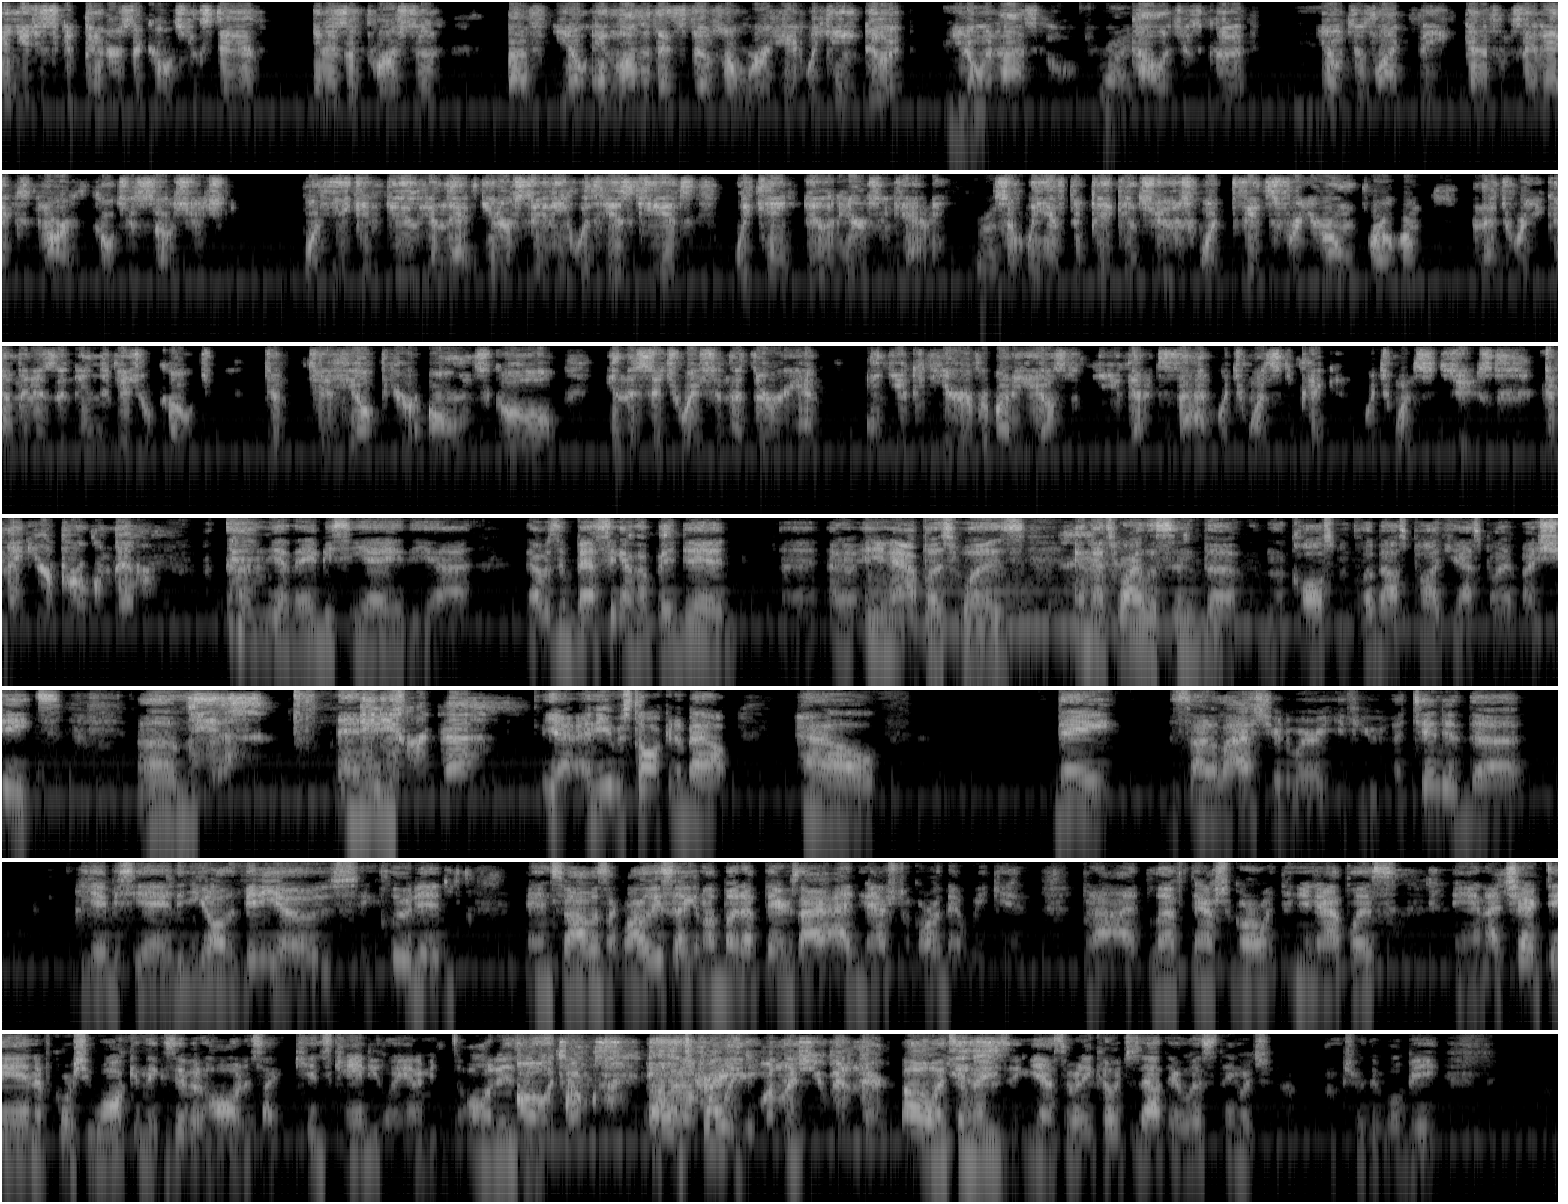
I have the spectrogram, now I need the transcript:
and you just get better as a coaching staff and as a person. By, you know, and a lot of that stuff's over our head. We can't do it. You know, in high school, right college is good. You know, just like the guy from St. X in our coaches association. What he can do in that inner city with his kids, we can't do at Harrison County. right So we have to pick and choose what fits for your own program, and that's where you come in as an individual coach to, to help your own school in the situation that they're in. And you can hear everybody else. You got to decide which ones to pick and which ones to choose to make your program better. yeah, the ABCA, the uh, that was the best thing I thought they did. Uh, I know Indianapolis was, and that's why I listened to the, the Call from Clubhouse podcast by, by Sheets. Um, Yes, and he was, yeah, and he was talking about how they decided last year to where if you attended the the ABCA, then you get all the videos included. And so I was like, well, at least I get my butt up there because I, I had National Guard that weekend. But I had left National Guard with Indianapolis and I checked in. Of course, you walk in the exhibit hall and it's like kids' candy land. I mean, it's all it is. Oh, it's, oh, it's crazy. Unless you've been there. Oh, it's yes. amazing. Yeah. So, any coaches out there listening, which I'm sure there will be,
